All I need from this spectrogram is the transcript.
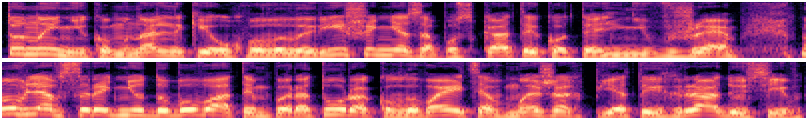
то нині комунальники ухвалили рішення запускати котельні вже. Мовляв, середньодобова температура коливається в межах 5 градусів,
